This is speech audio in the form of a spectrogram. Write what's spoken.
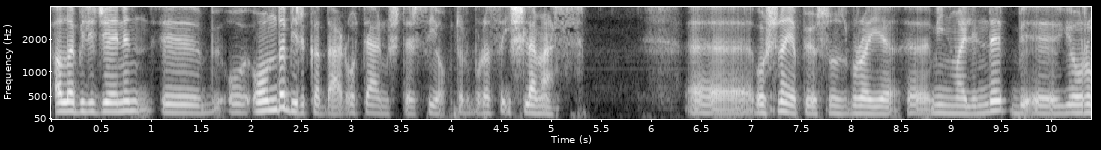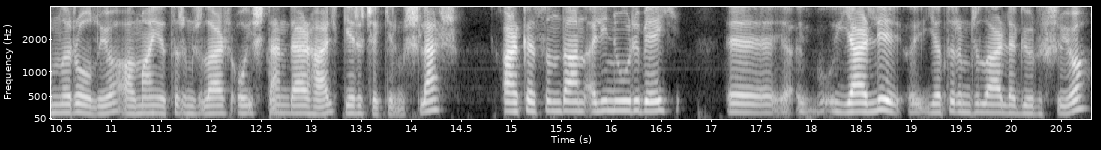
alabileceğinin onda bir kadar otel müşterisi yoktur. Burası işlemez. E, boşuna yapıyorsunuz burayı e, minvalinde e, yorumları oluyor. Alman yatırımcılar o işten derhal geri çekilmişler. Arkasından Ali Nuri Bey e, yerli yatırımcılarla görüşüyor.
